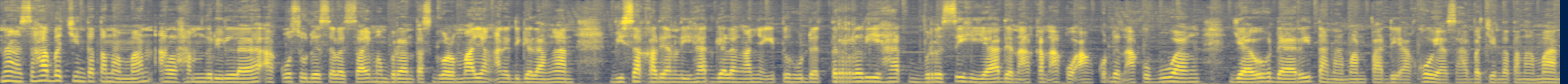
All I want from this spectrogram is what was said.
Nah, sahabat cinta tanaman, alhamdulillah aku sudah selesai memberantas golma yang ada di galangan. Bisa kalian lihat galangannya itu sudah terlihat bersih ya dan akan aku angkut dan aku buang jauh dari tanaman padi aku ya, sahabat cinta tanaman.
